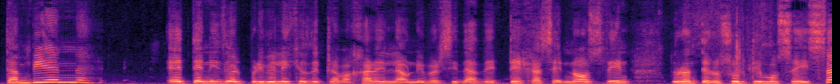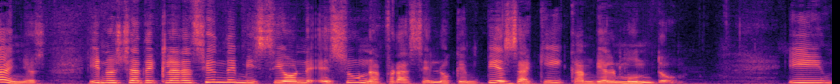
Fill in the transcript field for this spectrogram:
También he tenido el privilegio de trabajar en la Universidad de Texas en Austin durante los últimos seis años y nuestra declaración de misión es una frase, lo que empieza aquí cambia el mundo. Y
